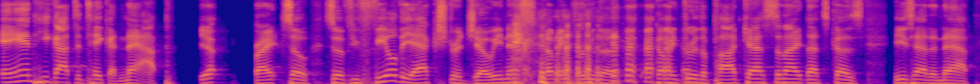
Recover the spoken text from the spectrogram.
and he got to take a nap Yep. Right. So so if you feel the extra Joeyness coming through the coming through the podcast tonight, that's because he's had a nap.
